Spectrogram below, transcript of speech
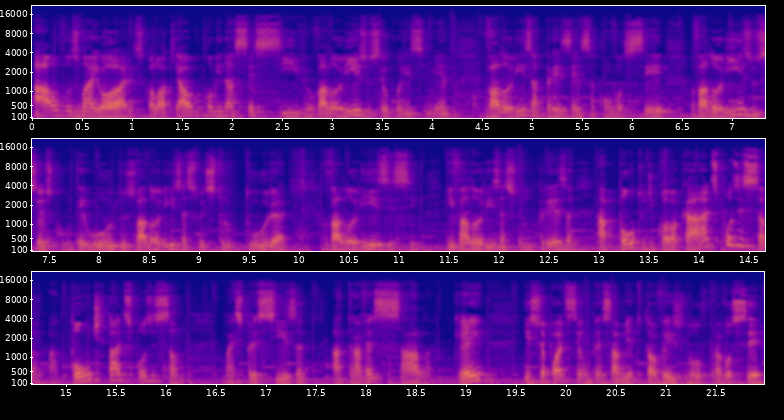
alvos maiores. Coloque algo como inacessível. Valorize o seu conhecimento, valorize a presença com você, valorize os seus conteúdos, valorize a sua estrutura, valorize-se e valorize a sua empresa a ponto de colocar à disposição. A ponte está à disposição, mas precisa atravessá-la, ok? Isso pode ser um pensamento talvez novo para você,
